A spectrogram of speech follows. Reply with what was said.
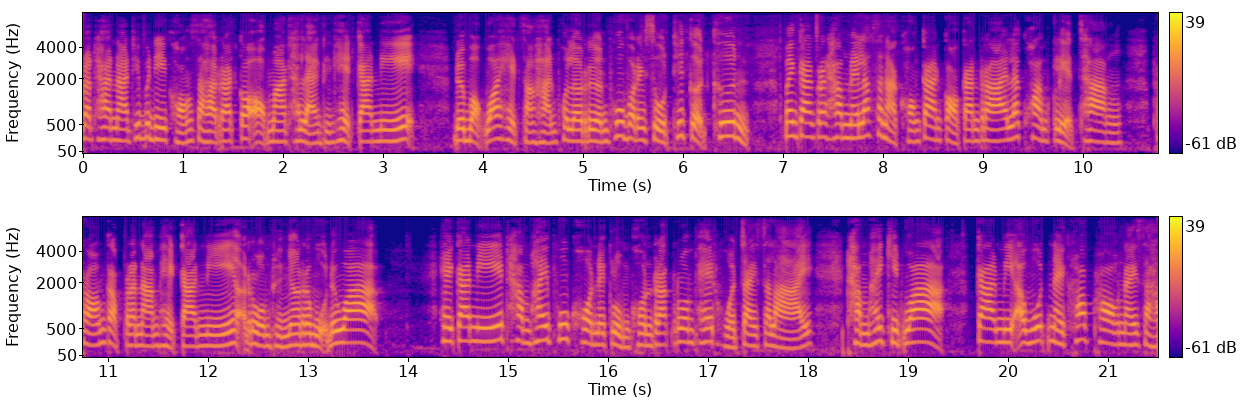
ประธานาธิบดีของสหรัฐก็ออกมาแถลงถึงเหตุการณ์นี้ โดยบอกว่าเหตุสังหารพลเรือนผู้บริสุทธิ์ที่เกิดขึ้น เป็นการกระทำในลักษณะของการก่อการร้ายและความเกลียดชัง พร้อมกับประนามเหตุการณ์นี้รวมถึงยังระบุด้วยว่า เหตุการณ์นี้ทำให้ผู้คนในกลุ่มคนรักร่วมเพศหัวใจสลายทำให้คิดว่าการมีอาวุธในครอบครองในสห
